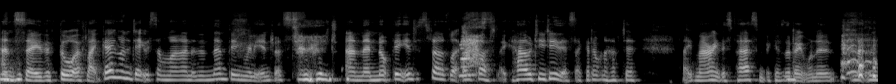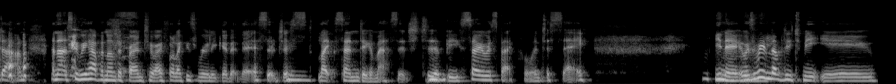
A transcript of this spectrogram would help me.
And mm-hmm. so the thought of like going on a date with someone and then them being really interested and then not being interested, I was like, oh gosh, like how do you do this? Like I don't want to have to like marry this person because I don't want to let them down. And actually we have another friend who I feel like is really good at this, at just mm. like sending a message to mm. be so respectful and just say, you know, it was really mm. lovely to meet you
